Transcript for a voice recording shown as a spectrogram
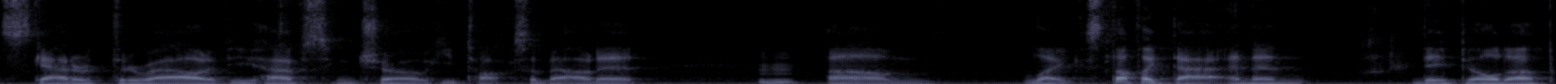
scattered throughout. If you have Xingqiu, he talks about it, mm-hmm. um, like stuff like that, and then they build up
